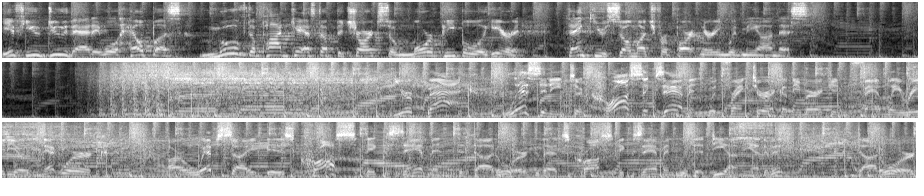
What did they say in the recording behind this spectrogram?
If you do that, it will help us move the podcast up the charts so more people will hear it. Thank you so much for partnering with me on this. You're back listening to Cross Examine with Frank Turek on the American Family Radio Network. Our website is crossexamined.org. That's cross-examined with a D on the end of it. .org.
